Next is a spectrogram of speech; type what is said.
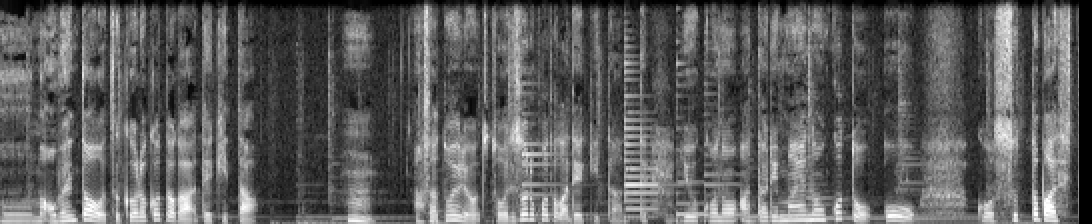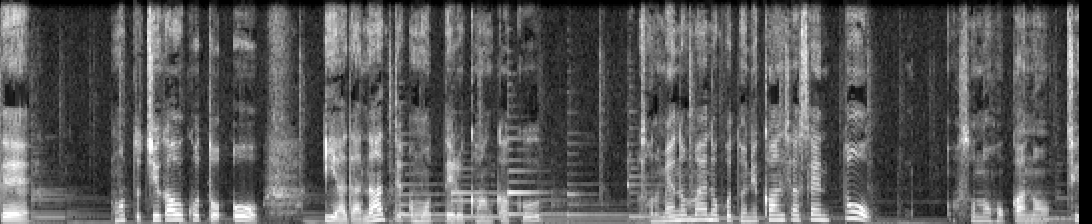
うん、まあ、お弁当を作ることができた、うん、朝トイレを掃除することができたっていうこの当たり前のことをこうすっ飛ばしてもっと違うことを嫌だなって思ってる感覚。その目の前のことに感謝せんとその他の違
